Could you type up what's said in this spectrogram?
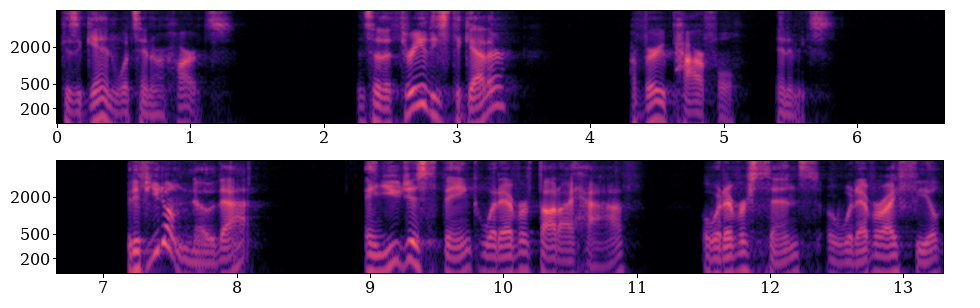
Because again, what's in our hearts? And so the three of these together are very powerful enemies. But if you don't know that, and you just think whatever thought I have, or whatever sense, or whatever I feel,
